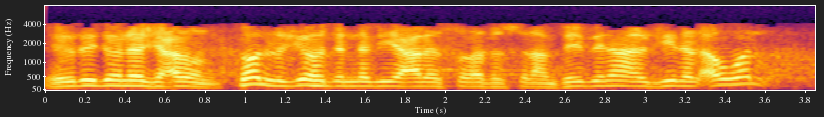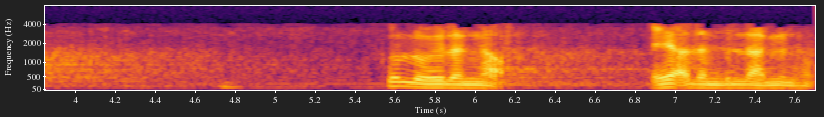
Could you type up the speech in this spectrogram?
يريدون يجعلون كل جهد النبي عليه الصلاة والسلام في بناء الجيل الأول كله إلى النار عياذا بالله منهم.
